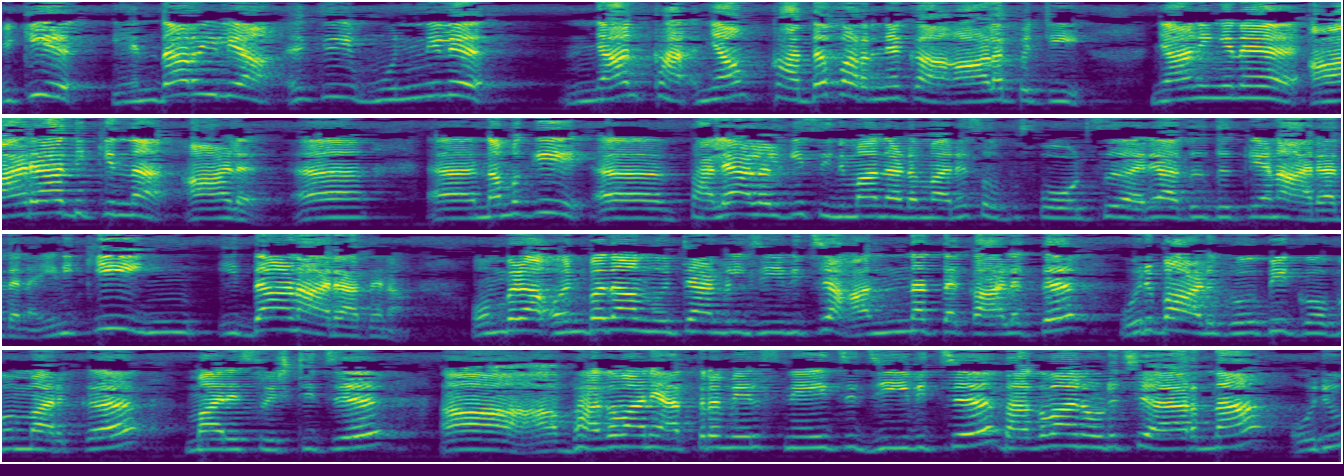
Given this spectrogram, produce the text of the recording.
എനിക്ക് എന്താ അറിയില്ല. എനിക്ക് മുന്നിൽ ഞാൻ ഞാൻ കഥ പറഞ്ഞ ആളെ പറ്റി ഞാനിങ്ങനെ ആരാധിക്കുന്ന ആൾ. നമുക്ക് പല ആളുകൾക്ക് സിനിമാ നടന്മാര് സ്പോർട്സുകാര് അത് ഇതൊക്കെയാണ് ആരാധന. എനിക്ക് ഇതാണ് ആരാധന. ഒമ്പതാ ഒൻപതാം നൂറ്റാണ്ടിൽ ജീവിച്ച അന്നത്തെ കാലത്ത് ഒരുപാട് ഗോപി ഗോപന്മാർക്ക് മാരെ സൃഷ്ടിച്ച് ഭഗവാനെ അത്രമേൽ സ്നേഹിച്ച് ജീവിച്ച് ഭഗവാനോട് ചേർന്ന ഒരു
